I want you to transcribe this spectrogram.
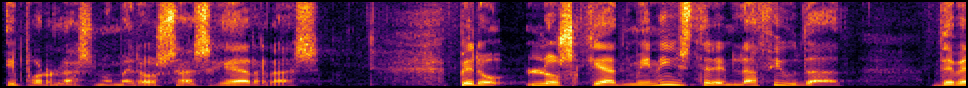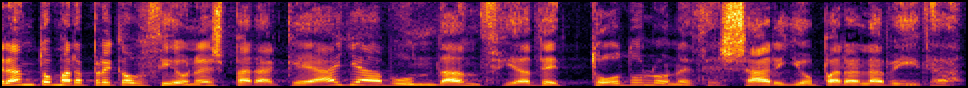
y por las numerosas guerras. Pero los que administren la ciudad deberán tomar precauciones para que haya abundancia de todo lo necesario para la vida.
